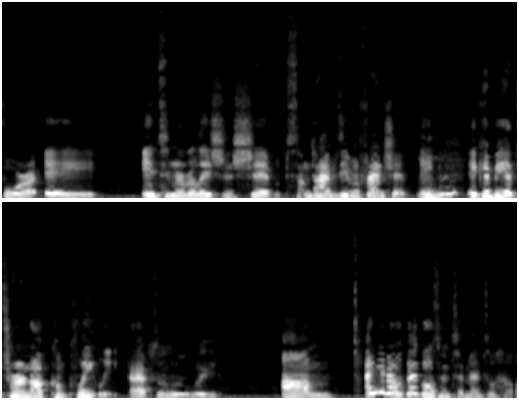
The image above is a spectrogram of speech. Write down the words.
for a intimate relationship, sometimes even friendship. Mhm. It, it could be a turn off completely. Absolutely. Um and you know that goes into mental health.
